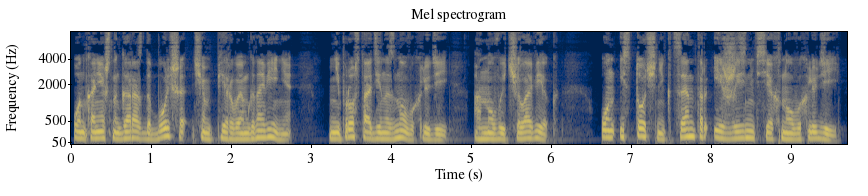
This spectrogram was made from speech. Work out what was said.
Он, конечно, гораздо больше, чем первое мгновение. Не просто один из новых людей, а новый человек. Он источник, центр и жизнь всех новых людей –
